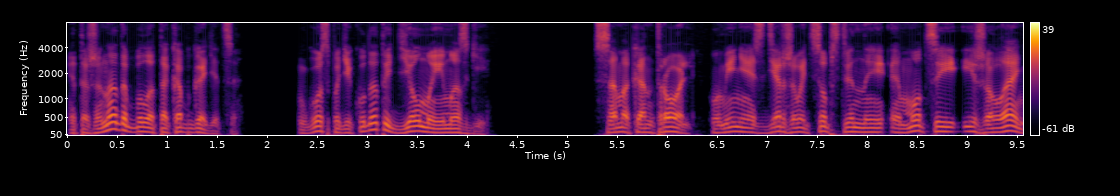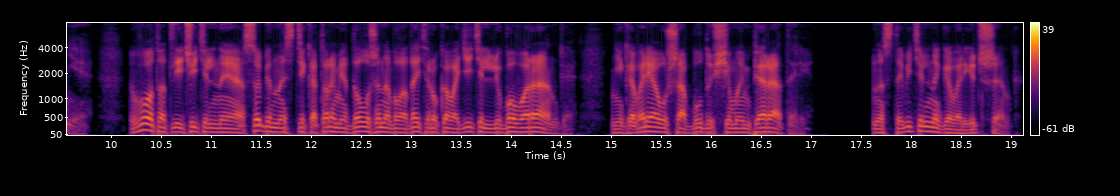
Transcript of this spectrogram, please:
Это же надо было так обгадиться. Господи, куда ты дел мои мозги? Самоконтроль, умение сдерживать собственные эмоции и желания. Вот отличительные особенности, которыми должен обладать руководитель любого ранга, не говоря уж о будущем императоре. Наставительно говорит Шенк.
